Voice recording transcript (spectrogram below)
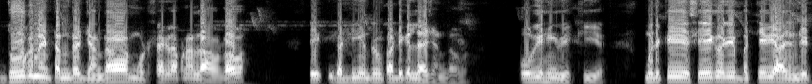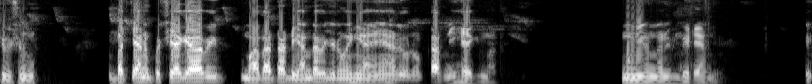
2 ਮਿੰਟ ਅੰਦਰ ਜਾਂਦਾ ਮੋਟਰਸਾਈਕਲ ਆਪਣਾ ਲਾਉਂਦਾ ਵਾ ਤੇ ਗੱਡੀ ਅੰਦਰੋਂ ਕੱਢ ਕੇ ਲੈ ਜਾਂਦਾ ਵਾ। ਉਹ ਵੀ ਅਸੀਂ ਵੇਖੀ ਆ। ਮੁੜ ਕੇ 6 ਵਜੇ ਬੱਚੇ ਵੀ ਆ ਜਾਂਦੇ ਟਿਊਸ਼ਨ ਨੂੰ। ਬੱਚਿਆਂ ਨੂੰ ਪੁੱਛਿਆ ਗਿਆ ਵੀ ਮਾਤਾ ਤੁਹਾਡੀ ਆਂਦਾ ਵੀ ਜਦੋਂ ਅਸੀਂ ਆਏ ਹਾਂ ਤੇ ਉਦੋਂ ਘਰ ਨਹੀਂ ਹੈਗੀ ਮਾਤਾ। ਮੰਮੀ ਉਹਨਾਂ ਦੇ ਬੇਟਿਆਂ ਦੀ। ਤੇ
